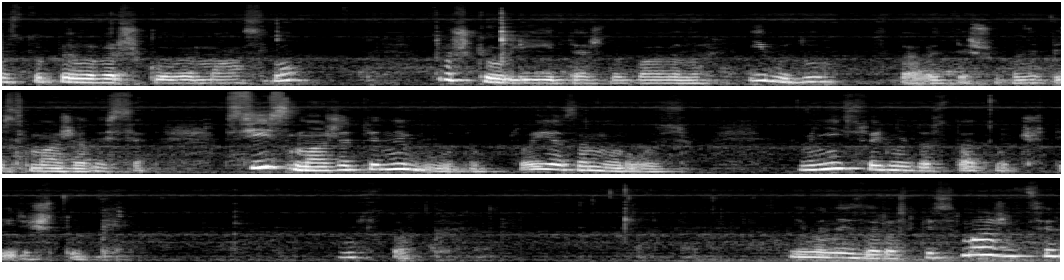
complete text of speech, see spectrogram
Розтопила вершкове масло, трошки олії теж додала і буду ставити, щоб вони підсмажилися. Всі смажити не буду, то я заморозю. Мені сьогодні достатньо 4 штуки. Ось так. І вони зараз підсмажаться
